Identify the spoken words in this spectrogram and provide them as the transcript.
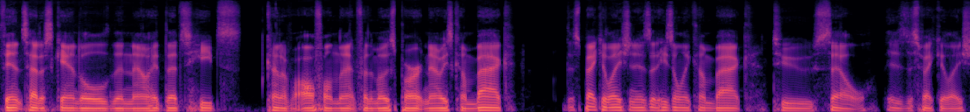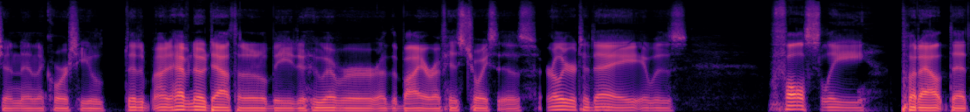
Vince had a scandal. Then now that's Heat's kind of off on that for the most part. Now he's come back. The speculation is that he's only come back to sell, is the speculation. And of course, he'll, I have no doubt that it'll be to whoever the buyer of his choice is. Earlier today, it was falsely put out that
